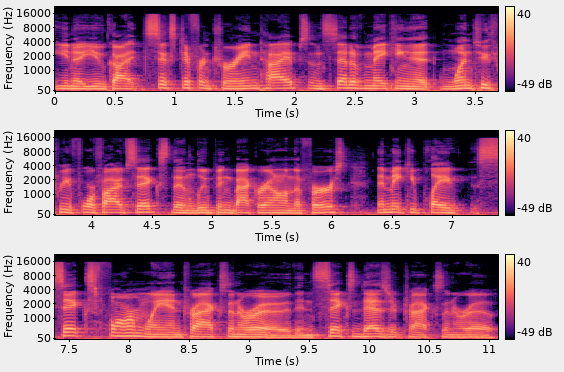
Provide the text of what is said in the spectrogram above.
you know, you've got six different terrain types. Instead of making it one, two, three, four, five, six, then looping back around on the first, they make you play six farmland tracks in a row, then six desert tracks in a row.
